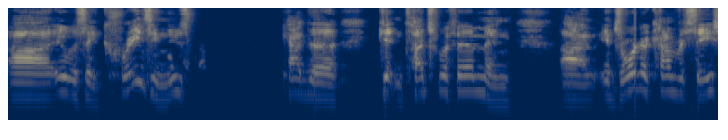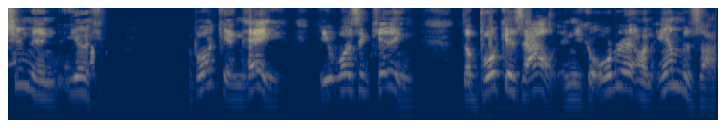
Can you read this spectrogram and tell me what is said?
Uh, it was a crazy news. Had to get in touch with him and uh, enjoyed our conversation. And you know, book. And hey, he wasn't kidding. The book is out, and you can order it on Amazon.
